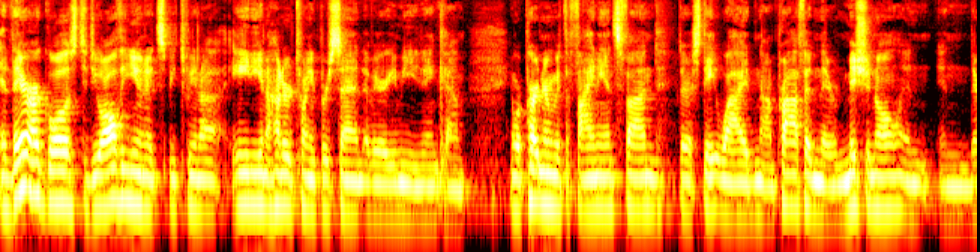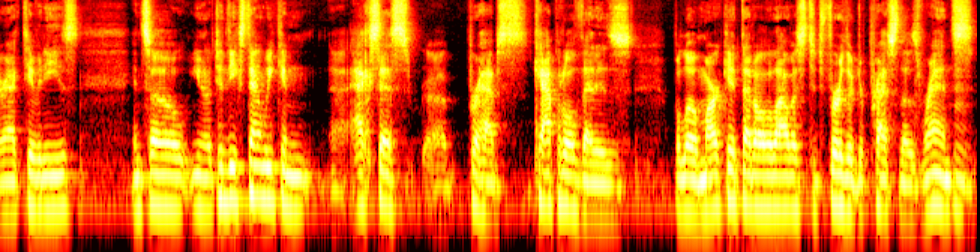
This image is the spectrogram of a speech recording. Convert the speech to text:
And there, our goal is to do all the units between uh, 80 and 120 percent of area median income. And we're partnering with the Finance Fund. They're a statewide nonprofit, and they're missional in, in their activities. And so, you know, to the extent we can uh, access uh, perhaps capital that is below market, that'll allow us to further depress those rents. Hmm.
